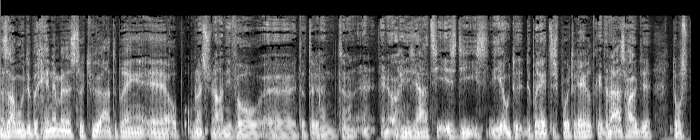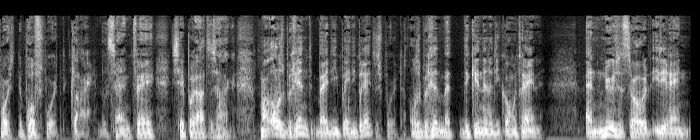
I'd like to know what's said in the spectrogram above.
Dan zou moeten beginnen met een structuur aan te brengen eh, op, op nationaal niveau. Eh, dat er, een, een, een, organisatie is die, die ook de, de breedte sport regelt. Kijk, daarnaast hou je de topsport, de profsport. Klaar. Dat zijn twee separate zaken. Maar alles begint bij die, bij die breedte sport. Alles begint met de kinderen die komen trainen. En nu is het zo dat iedereen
